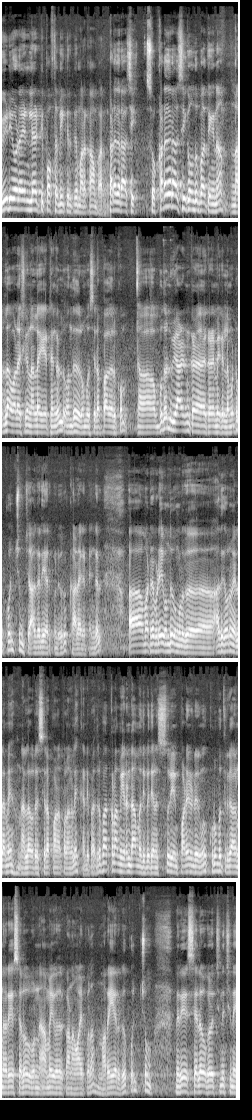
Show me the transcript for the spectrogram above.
வீடியோட எண்டில் டிப் ஆஃப் த வீக் இருக்குது மறக்காமல் பாருங்கள் கடகராசி. ஸோ கடகராசிக்கு வந்து பார்த்தீங்கன்னா நல்ல வளர்ச்சிகள் நல்ல ஏற்றங்கள் வந்து ரொம்ப சிறப்பாக இருக்கும். புதன் வியாழன் க கிழமைகளில் மட்டும் கொஞ்சம் ஜாகிரதையாக இருக்க வேண்டிய ஒரு காலகட்டங்கள். மற்றபடி வந்து உங்களுக்கு அதுக்கப்புறம் எல்லாமே நல்ல ஒரு சிறப்பான பலன்களை கண்டிப்பாக எதிர்பார்க்கலாம். இரண்டாம் அதிபதியான சூரியன் பன்னிரெண்டு குடும்பத்திற்காக நிறைய செலவு ஒன்று அமைவதற்கான வாய்ப்புகளும் நிறைய இருக்குது கொஞ்சம் நிறைய செலவுகள் சின்ன சின்ன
